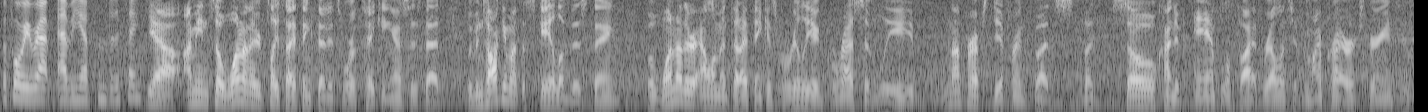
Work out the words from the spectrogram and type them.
Before we wrap, Evan, you have something to say? Yeah, I mean, so one other place I think that it's worth taking us is that we've been talking about the scale of this thing, but one other element that I think is really aggressively, not perhaps different, but but so kind of amplified relative to my prior experiences,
